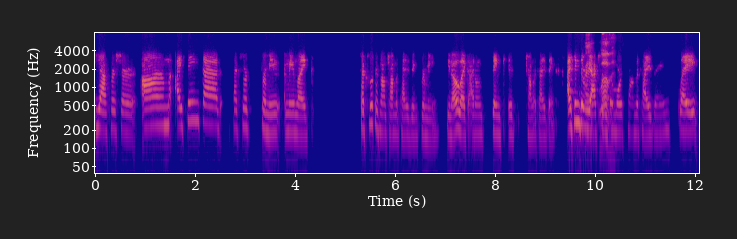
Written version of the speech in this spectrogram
yeah, for sure. Um, I think that sex work for me, I mean, like, sex work is not traumatizing for me. You know, like I don't think it's traumatizing. I think the Right. reactions Love are it. more traumatizing. Like,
